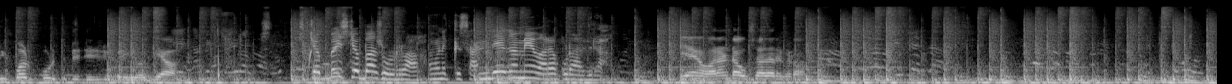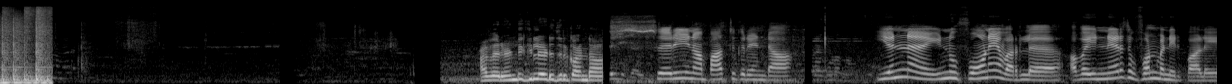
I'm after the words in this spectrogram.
ரிப்போர்ட் கொடுத்துட்டு delete பண்ணிடு ஓகேயா ஸ்டெப் பை ஸ்டெப்பா சொல்றா. அவனுக்கு சந்தேகமே வரக்கூடாதுடா. ஏன் வரான்டா உஷாரா இருக்கடா. அவன் ரெண்டு கிலோ எடுத்திருக்கான்டா. சரி நான் பார்த்துக்கிறேன்டா என்ன இன்னும் ஃபோனே வரல. அவள் இந்நேரத்துக்கு ஃபோன் பண்ணியிருப்பாளே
